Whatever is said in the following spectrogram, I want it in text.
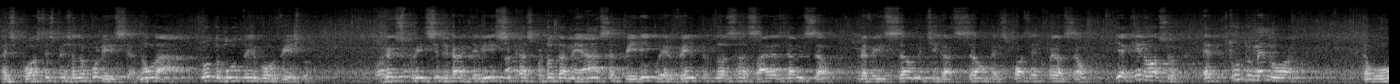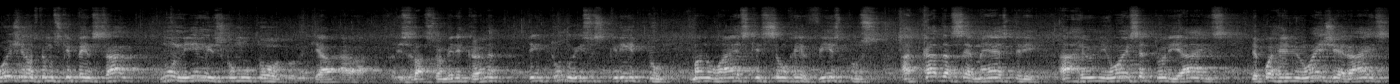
resposta especial da polícia, não lá, todo mundo está envolvido. Os princípios e características por toda ameaça, perigo, evento, todas as áreas da missão. Prevenção, mitigação, resposta e recuperação. E aqui, nosso, é tudo menor. Então, hoje nós temos que pensar no NIMES como um todo, né, que é a, a legislação americana tem tudo isso escrito, manuais que são revistos a cada semestre, há reuniões setoriais, depois reuniões gerais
